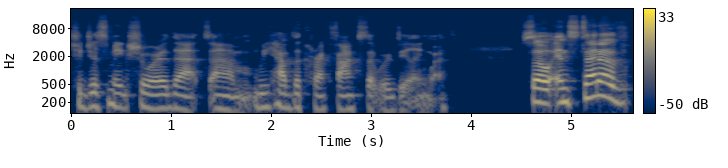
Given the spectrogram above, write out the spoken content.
to just make sure that um, we have the correct facts that we're dealing with. So instead of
